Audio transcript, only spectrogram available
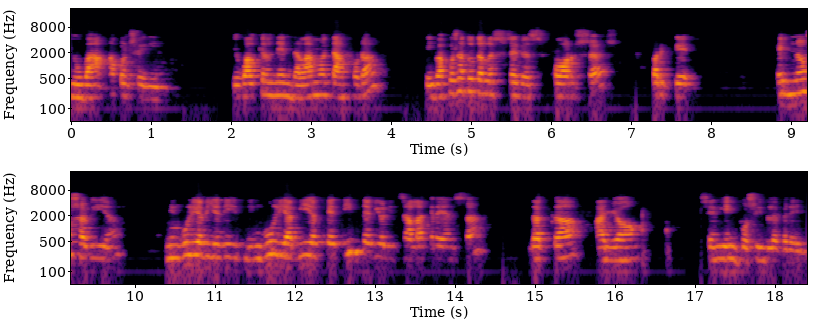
i ho va aconseguir. Igual que el nen de la metàfora, hi va posar totes les seves forces perquè ell no sabia, ningú li havia dit, ningú li havia fet interioritzar la creença de que allò seria impossible per ell.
